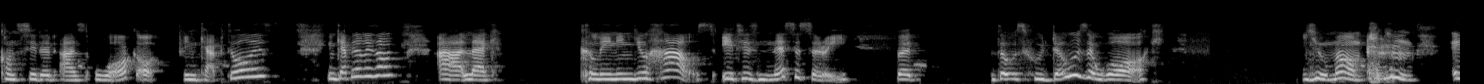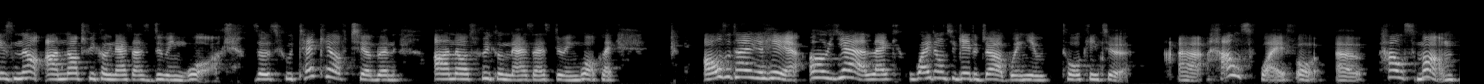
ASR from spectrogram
considered as work or in capitalism. In capitalism, uh, like cleaning your house, it is necessary, but those who do the work, you mom, is not are not recognized as doing work. Those who take care of children are not recognized as doing work. Like all the time you hear, oh yeah, like why don't you get a job when you're talking to a housewife or a house mom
